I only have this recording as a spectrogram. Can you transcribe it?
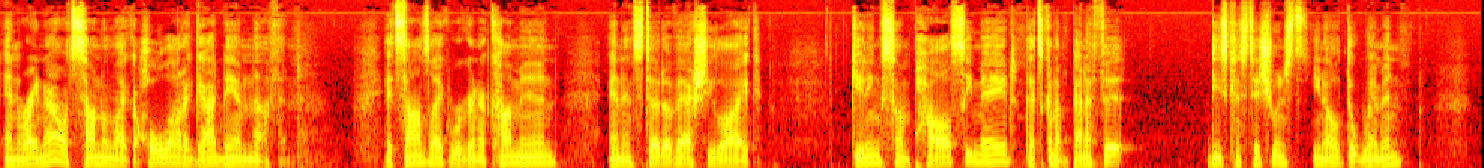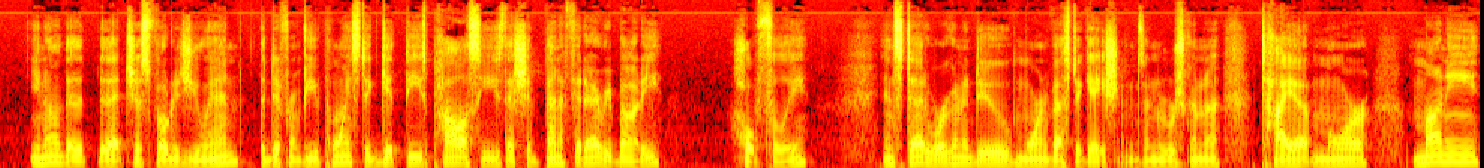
And right now it's sounding like a whole lot of goddamn nothing. It sounds like we're going to come in and instead of actually like getting some policy made that's going to benefit these constituents, you know, the women, you know, that that just voted you in, the different viewpoints to get these policies that should benefit everybody, hopefully. Instead, we're going to do more investigations and we're just going to tie up more money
